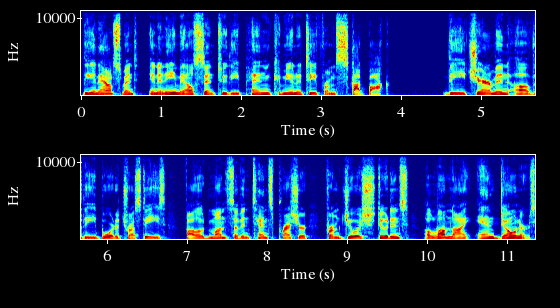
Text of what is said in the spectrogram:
The announcement in an email sent to the Penn community from Scott Bok, the chairman of the Board of Trustees, followed months of intense pressure from Jewish students, alumni, and donors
